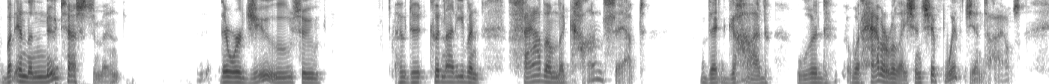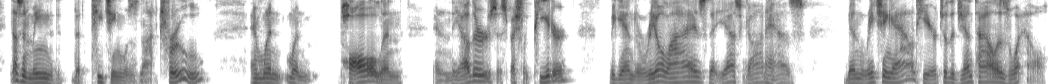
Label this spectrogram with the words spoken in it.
But in the New Testament, there were Jews who who did, could not even fathom the concept that God would would have a relationship with Gentiles. It doesn't mean that the teaching was not true. And when when Paul and and the others, especially Peter, began to realize that yes, God has been reaching out here to the Gentile as well.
